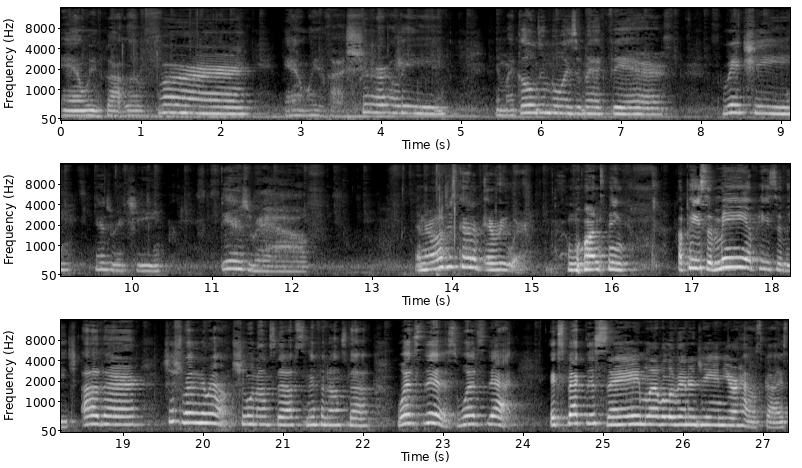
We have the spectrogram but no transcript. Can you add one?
and we've got Laverne, and we've got Shirley. And my golden boys are back there. Richie. There's Richie. There's Ralph. And they're all just kind of everywhere. Wanting a piece of me, a piece of each other. Just running around, chewing on stuff, sniffing on stuff. What's this? What's that? Expect the same level of energy in your house, guys.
